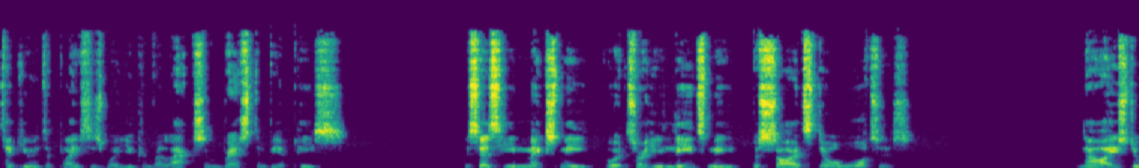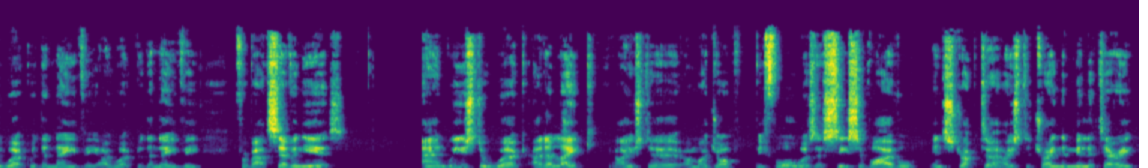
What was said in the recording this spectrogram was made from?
take you into places where you can relax and rest and be at peace. It says He makes me, or sorry, He leads me beside still waters. Now, I used to work with the Navy. I worked with the Navy for about seven years. And we used to work at a lake. I used to, on my job before, was a sea survival instructor. I used to train the military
